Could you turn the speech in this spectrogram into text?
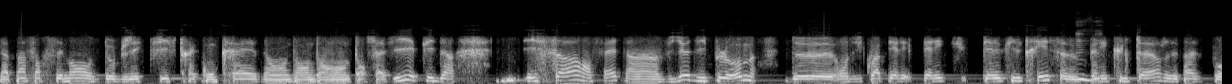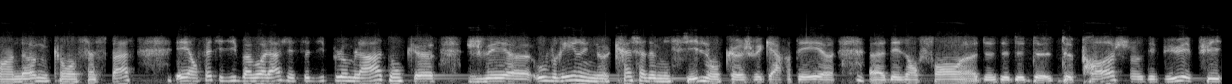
n'a pas forcément d'objectif très concret dans, dans, dans, dans sa vie. Et puis, il sort en fait un vieux diplôme de, on dit quoi, péri, péricu- péricultrice, euh, Mhm. périculteur, je sais pas pour un homme comment ça se passe. Et en fait, il dit bah voilà, j'ai ce diplôme-là, donc euh, je vais euh, ouvrir une crèche à domicile. Donc, je vais garder des enfants de, de, de, de, de proches au début, et puis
